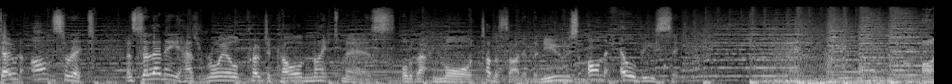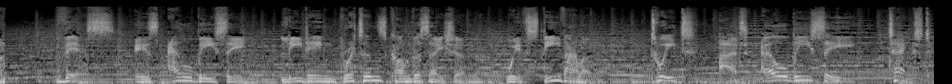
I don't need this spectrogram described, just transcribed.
don't answer it. And Selene has royal protocol nightmares. All of that more, t'other side of the news on LBC. This is LBC, leading Britain's conversation with Steve Allen. Tweet at LBC. Text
